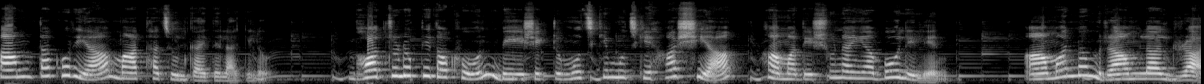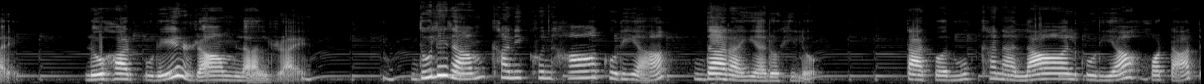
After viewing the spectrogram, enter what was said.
আমতা করিয়া মাথা চুলকাইতে লাগিল। ভদ্রলোকটি তখন বেশ একটু মুচকি মুচকি হাসিয়া আমাদের শুনাইয়া বলিলেন, আমার নাম রামলাল রায় লোহারপুরের রামলাল রায় দুলিরাম খানিকক্ষণ হাঁ করিয়া দাঁড়াইয়া রহিল। তারপর মুখখানা লাল করিয়া হঠাৎ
